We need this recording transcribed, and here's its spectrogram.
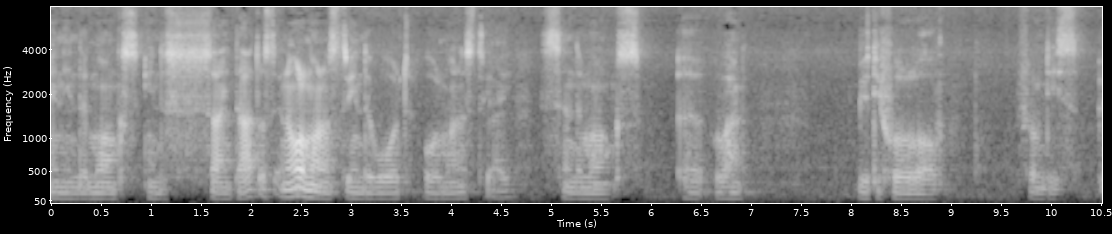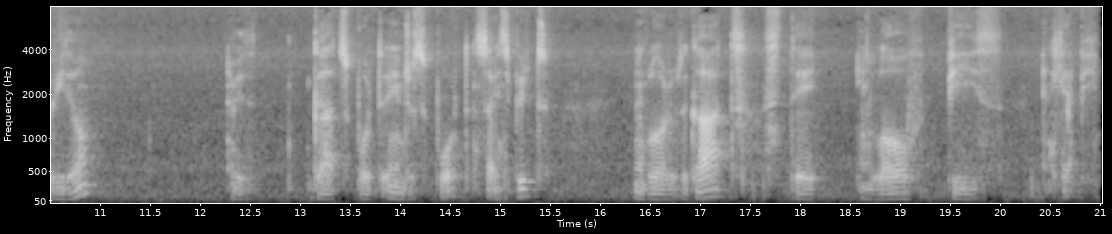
and in the monks in the Saint Athos and all monasteries in the world, all monastery I send the monks uh, one beautiful love from this video with God support, angel support and Saint Spirit in the glory of the God stay in love, peace and happy.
